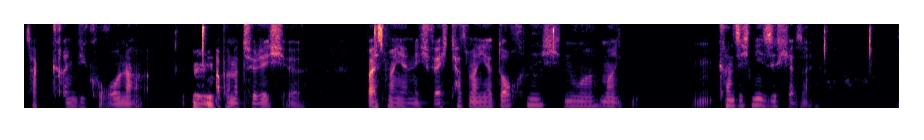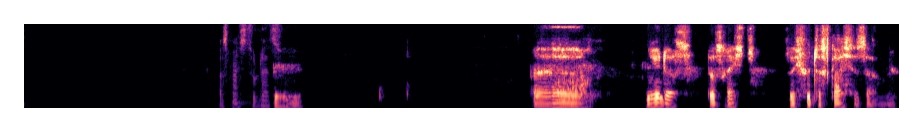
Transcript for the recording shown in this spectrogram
zack, kriegen die Corona. Mhm. Aber natürlich äh, weiß man ja nicht, vielleicht hat man ja doch nicht, nur man kann sich nie sicher sein. Was meinst du dazu? Mhm. Äh, nee, das, du hast recht. So, ich würde das Gleiche sagen.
